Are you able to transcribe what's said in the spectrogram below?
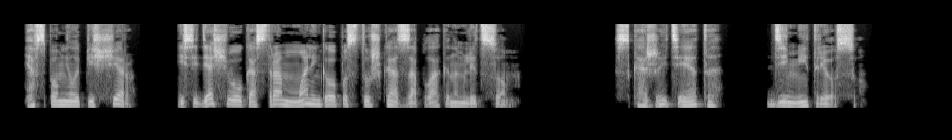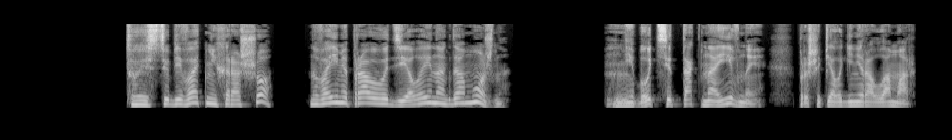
Я вспомнила пещеру и сидящего у костра маленького пастушка с заплаканным лицом. Скажите это Димитриосу. То есть убивать нехорошо, но во имя правого дела иногда можно. «Не будьте так наивны», — прошипела генерал Ламар.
